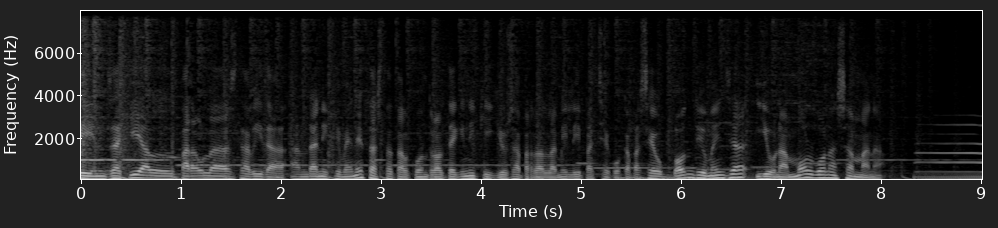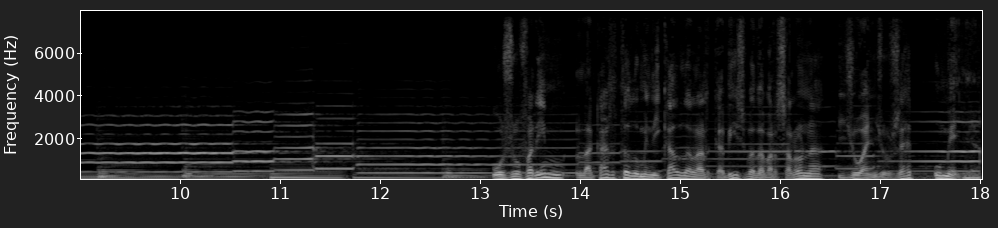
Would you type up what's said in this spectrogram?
Fins aquí el Paraules de Vida. En Dani Jiménez ha estat el control tècnic i qui us ha parlat l'Emili Pacheco. Que passeu bon diumenge i una molt bona setmana. Us oferim la carta dominical de l'arcabisbe de Barcelona, Joan Josep Omella.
